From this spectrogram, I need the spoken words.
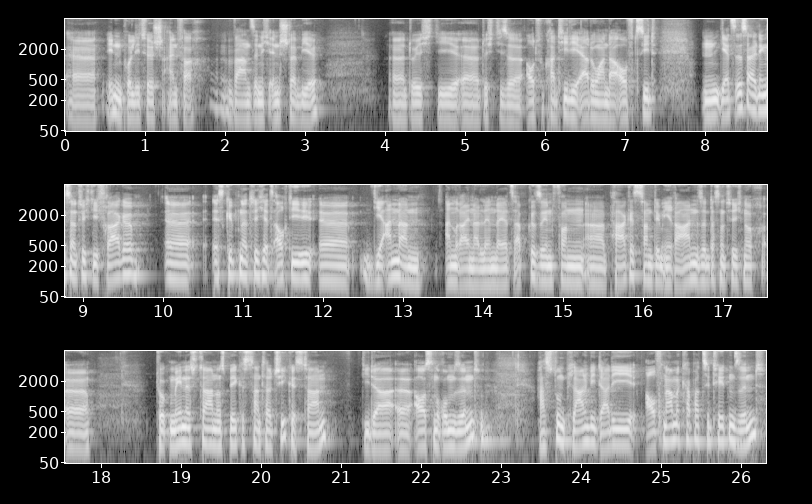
äh, innenpolitisch einfach wahnsinnig instabil äh, durch, die, äh, durch diese Autokratie, die Erdogan da aufzieht. Hm, jetzt ist allerdings natürlich die Frage, äh, es gibt natürlich jetzt auch die, äh, die anderen Anrainerländer. Jetzt abgesehen von äh, Pakistan, dem Iran, sind das natürlich noch äh, Turkmenistan, Usbekistan, Tadschikistan, die da äh, außenrum sind. Hast du einen Plan, wie da die Aufnahmekapazitäten sind?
